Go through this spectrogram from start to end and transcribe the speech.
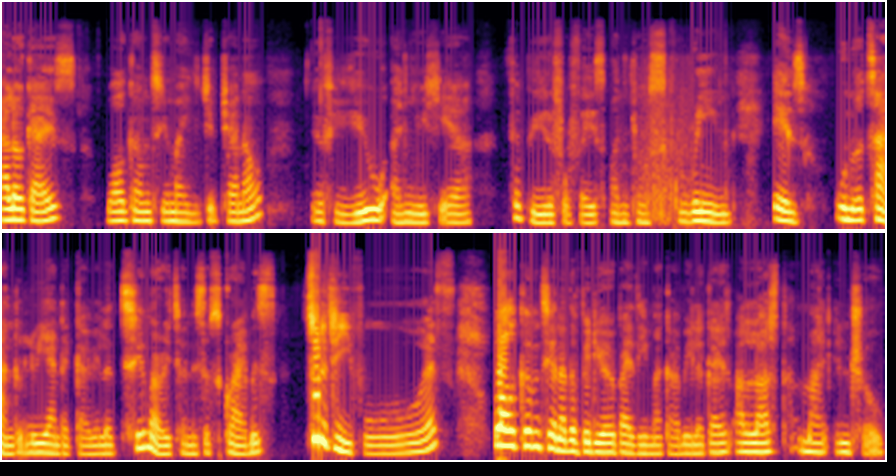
Hello, guys. Welcome to my YouTube channel. If you are new here, the beautiful face on your screen is Unothando Luyanda Gabela to my returning subscribers to the G-Force. Welcome to another video by the Makabila guys. I lost my intro,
